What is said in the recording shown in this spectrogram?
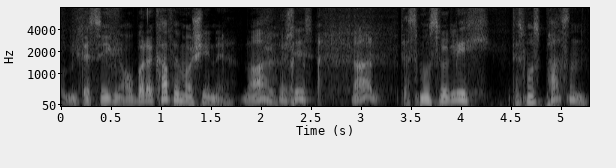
und deswegen auch bei der Kaffeemaschine. Na, verstehst na, Das muss wirklich, das muss passen.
